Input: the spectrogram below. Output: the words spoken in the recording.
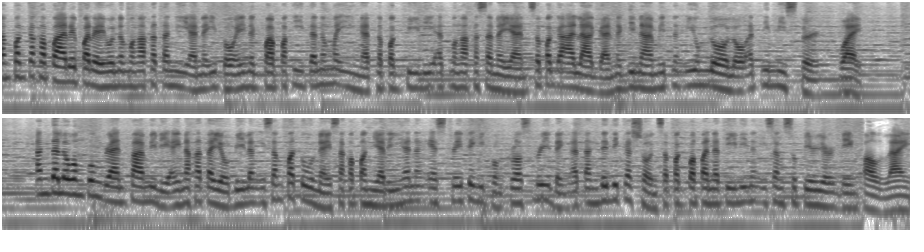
Ang pagkakapare-pareho ng mga katangian na ito ay nagpapakita ng maingat na pagpili at mga kasanayan sa pag-aalaga na ginamit ng iyong lolo at ni Mr. White. Ang 20 Grand Family ay nakatayo bilang isang patunay sa kapangyarihan ng estratehikong crossbreeding at ang dedikasyon sa pagpapanatili ng isang superior game fowl line.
